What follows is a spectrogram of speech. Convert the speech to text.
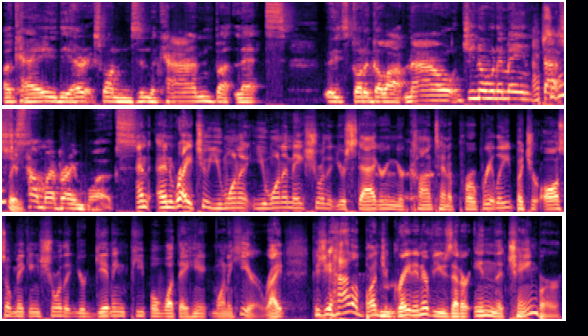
okay the eric's one's in the can but let's it's got to go out now. Do you know what i mean? That's Absolutely. just how my brain works. And and right too, you want to you want to make sure that you're staggering your content appropriately, but you're also making sure that you're giving people what they he- want to hear, right? Because you have a bunch of great interviews that are in the chamber,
